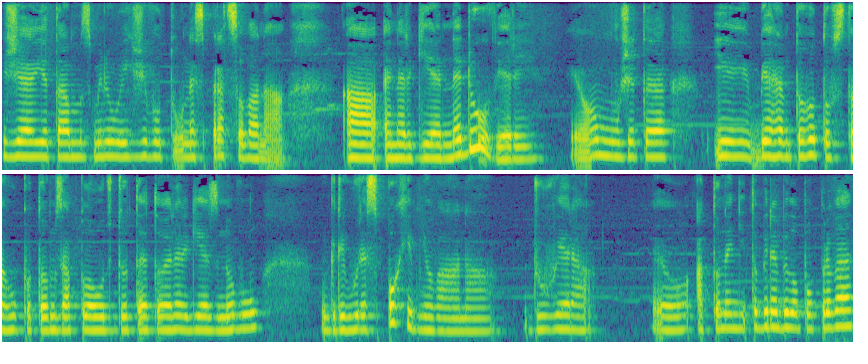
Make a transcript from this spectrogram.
že je tam z minulých životů nespracovaná a energie nedůvěry. Jo? Můžete i během tohoto vztahu potom zaplout do této energie znovu, kdy bude spochybňována důvěra. Jo? A to, není, to by nebylo poprvé,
